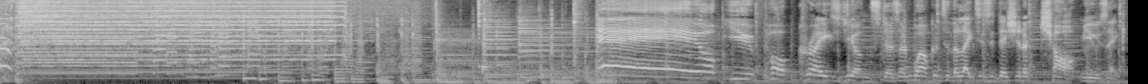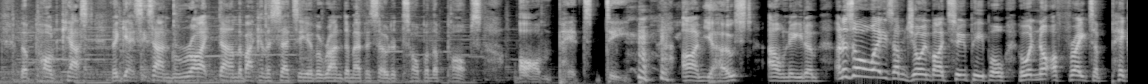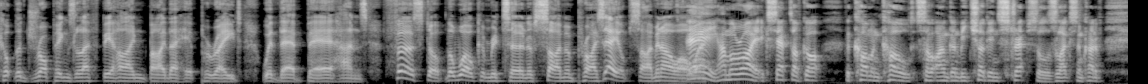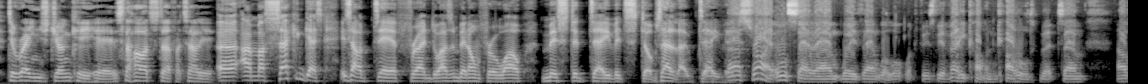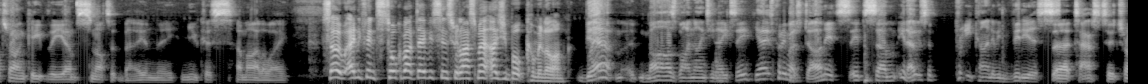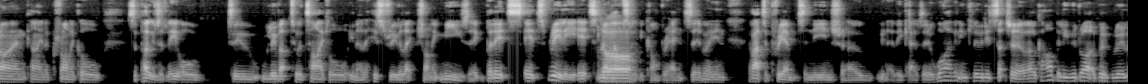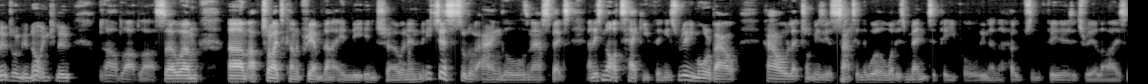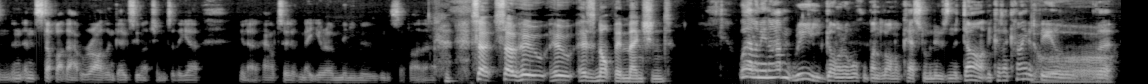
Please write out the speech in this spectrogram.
pop crazed youngsters, and welcome to the latest edition of Chart Music, the podcast that gets its hand right down the back of the settee of a random episode of Top of the Pops, armpit deep. I'm your host, Al Needham, and as always, I'm joined by two people who are not afraid to pick up the droppings left behind by the hit parade with their bare hands. First up, the welcome return of Simon Price. Hey up, Simon, how are we? Hey, I'm alright, except I've got the common cold, so I'm going to be chugging strepsils like some kind of deranged junkie here. It's the hard stuff, I tell you. Uh, and my second guest is our dear friend who hasn't been on for a while, Mr. David Stubbs. Hello, David. That's right. Also, um, with um, well, what, what appears to be a very common cold, but um, I'll try and keep the um, snot at bay and the mucus a mile away. so, anything to talk about, David, since we last met? How's your book coming along? Yeah, Mars by 1980. Yeah, it's pretty much done. It's it's um, you know it's a pretty kind of invidious uh, task to try and kind of chronicle supposedly or to live up to a title, you know, the history of electronic music. But it's it's really it's not Oh. absolutely comprehensive. I mean, I've had to preempt in the intro, you know, the character, why haven't included such a? I can't believe you'd write a book electronic, not include blah blah blah. So um, um, I've tried to kind of preempt that in the intro, and then it's just sort of angles and aspects, and it's not a techie thing. It's really more about how electronic music has sat in the world, what it's meant to people, you know, the hopes and fears it's realised, and, and, and stuff like that, rather than go too much into the, uh, you know, how to make your own Minimoog and stuff like that. So, so who who has not been mentioned? well, I mean, I haven't really gone on an awful bundle on orchestral manoeuvres in the dark because I kind of feel oh. that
